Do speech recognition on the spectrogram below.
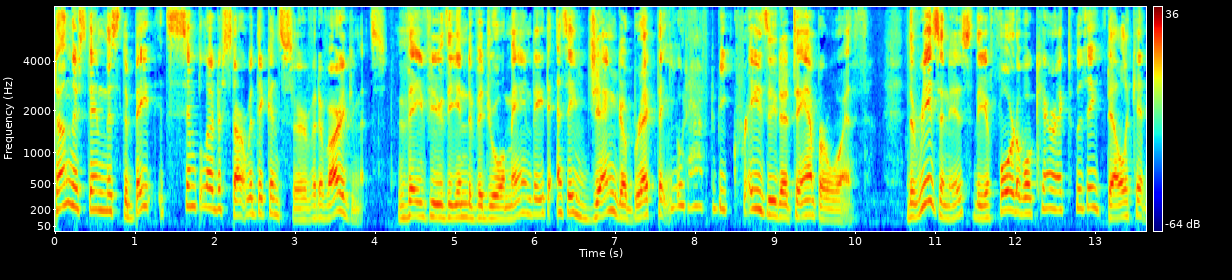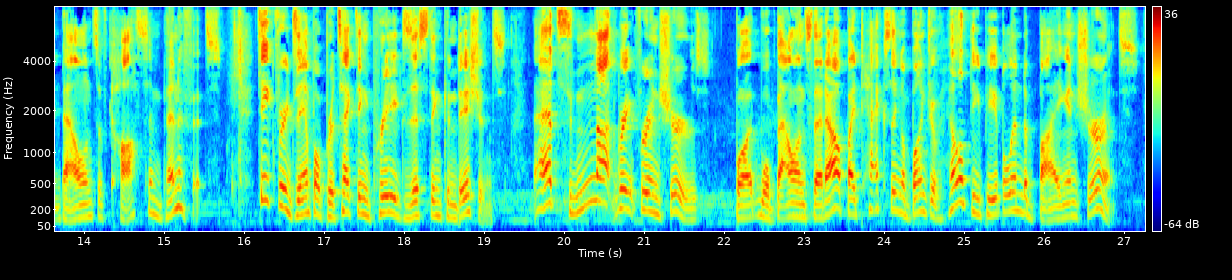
To understand this debate, it's simpler to start with the conservative arguments. They view the individual mandate as a Jenga brick that you would have to be crazy to tamper with. The reason is the Affordable Care Act was a delicate balance of costs and benefits. Take for example protecting pre-existing conditions. That's not great for insurers but we'll balance that out by taxing a bunch of healthy people into buying insurance.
